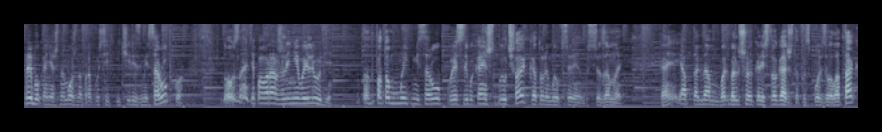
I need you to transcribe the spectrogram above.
Рыбу, конечно, можно пропустить и через мясорубку, но, знаете, повара же ленивые люди – надо потом мыть мясорубку. Если бы, конечно, был человек, который мыл все время все за мной, я бы тогда большое количество гаджетов использовал. А так,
